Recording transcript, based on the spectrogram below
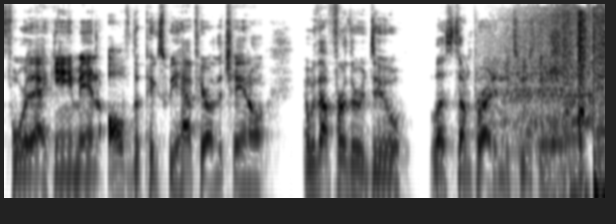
for that game and all of the picks we have here on the channel. And without further ado, let's jump right into Tuesday's show.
